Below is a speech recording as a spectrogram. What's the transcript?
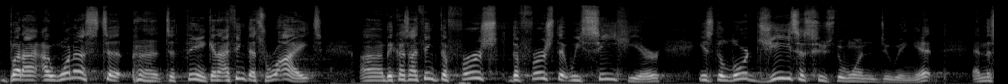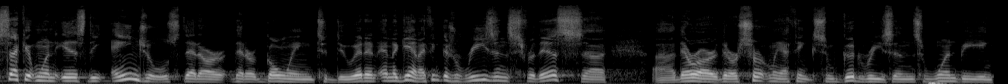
but I, I want us to, to think, and I think that's right, uh, because I think the first, the first that we see here is the Lord Jesus who's the one doing it. And the second one is the angels that are, that are going to do it. And, and again, I think there's reasons for this. Uh, uh, there are there are certainly I think some good reasons. One being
